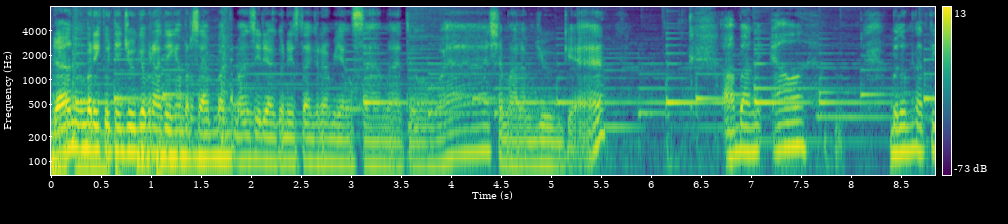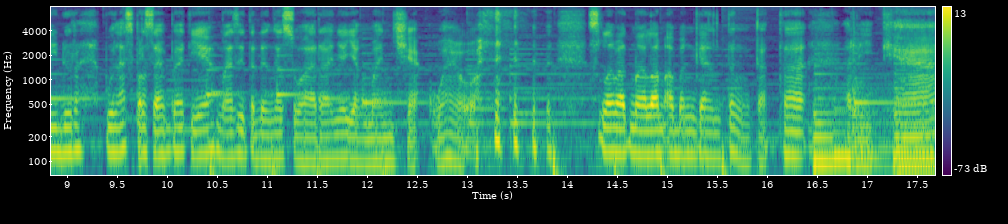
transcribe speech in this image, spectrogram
dan berikutnya juga perhatikan persahabat masih di akun Instagram yang sama tuh. Wah semalam juga Abang L belum tertidur pulas persahabat ya Masih terdengar suaranya yang manja. Wow. Selamat malam abang ganteng. Kata Rika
